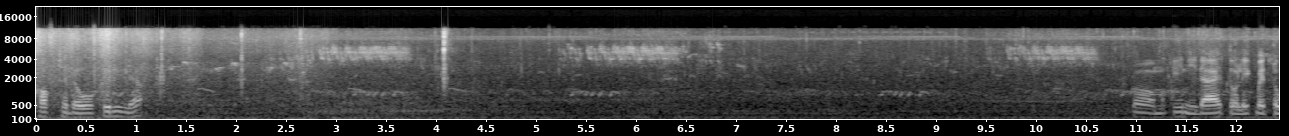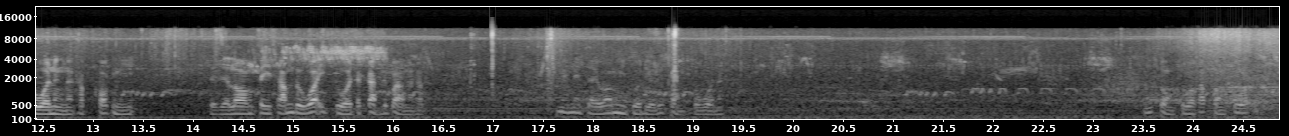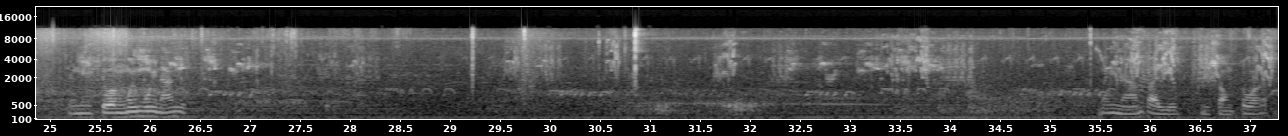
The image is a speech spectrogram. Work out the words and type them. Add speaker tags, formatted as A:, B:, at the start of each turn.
A: คอกชะโดขึ้นแล้ว ก็เมื่อกี้นี้ได้ตัวเล็กไปตัวหนึ่งนะครับ คอกนี้เดี๋ยวจะลองตีซ้ำดูว่าอีกตัวจะกัดหรือเปล่านะครับ ไม่แน่ใจว่ามีตัวเดียวหรือสองตัวนะมีสองตัวครับสองตัว ยังมีตัวมุ้ยมุ้ยๆน้ำอยู่ มุ้ยน้ำ ใส่อยู่มีสองตัวครับ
